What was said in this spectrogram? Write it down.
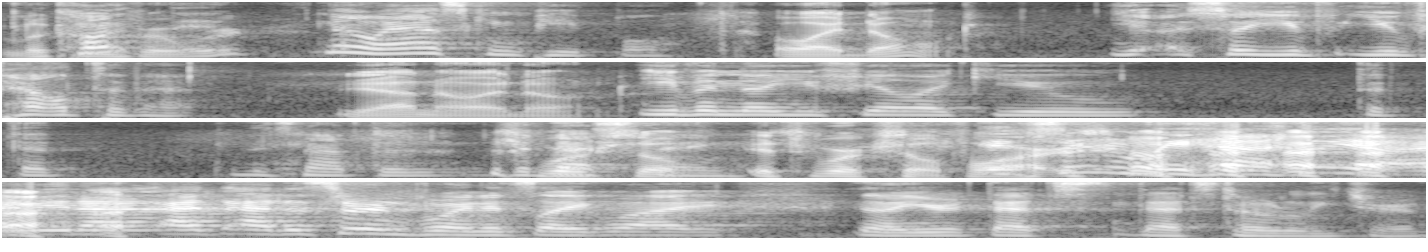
looking Call- for work? No, asking people. Oh, I don't. Yeah, so you've you've held to that, Yeah, no, I don't. even though you feel like you that that it's not the, It's the worked best so thing. it's worked so far. It certainly has. Yeah, I mean, at, at a certain point, it's like, why? You know, you're that's that's totally true.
